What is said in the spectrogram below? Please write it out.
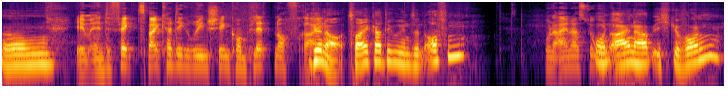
Ähm, Im Endeffekt, zwei Kategorien stehen komplett noch frei. genau, zwei Kategorien sind offen. Und eine hast du Und gewonnen. eine habe ich gewonnen.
